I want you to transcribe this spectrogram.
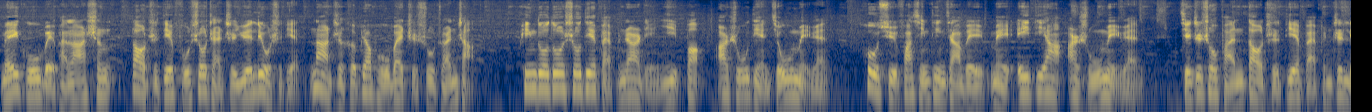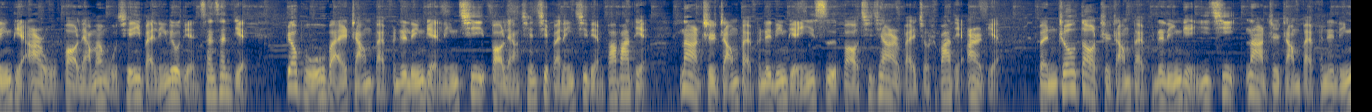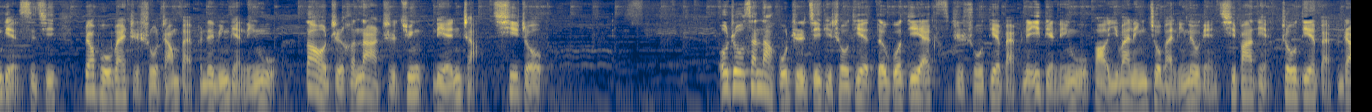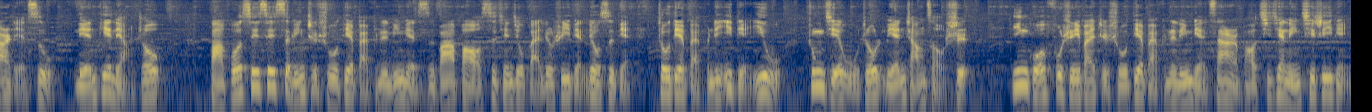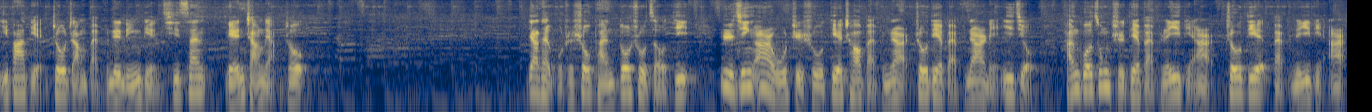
美股尾盘拉升，道指跌幅收窄至约六十点，纳指和标普五百指数转涨，拼多多收跌百分之二点一，报二十五点九五美元，后续发行定价为每 ADR 二十五美元。截至收盘，道指跌百分之零点二五，报两万五千一百零六点三三点，标普五百涨百分之零点零七，报两千七百零七点八八点，纳指涨百分之零点一四，报七千二百九十八点二点。本周道指涨百分之零点一七，纳指涨百分之零点四七，标普五百指数涨百分之零点零五，道指和纳指均连涨七周。欧洲三大股指集体收跌，德国 D X 指数跌百分之一点零五，报一万零九百零六点七八点，周跌百分之二点四五，连跌两周。法国 C C 四零指数跌百分之零点四八，报四千九百六十一点六四点，周跌百分之一点一五，终结五周连涨走势。英国富时一百指数跌百分之零点三二，报七千零七十一点一八点，周涨百分之零点七三，连涨两周。亚太股市收盘多数走低，日经二五指数跌超百分之二，周跌百分之二点一九；韩国综指跌百分之一点二，周跌百分之一点二；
